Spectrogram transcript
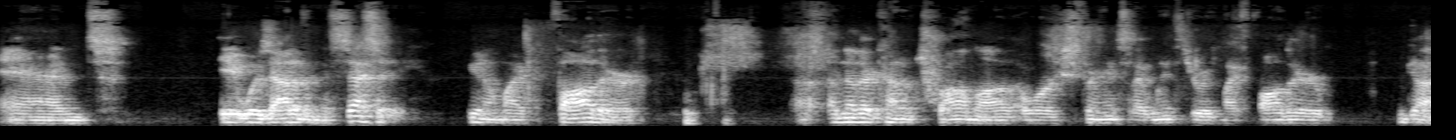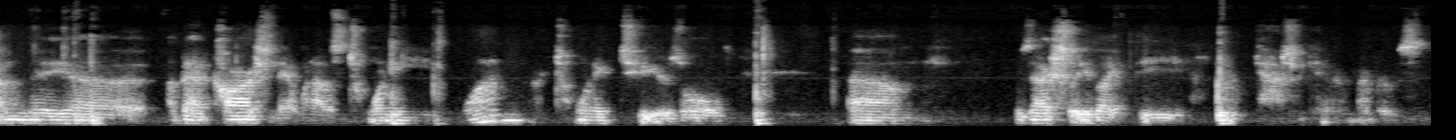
and it was out of a necessity. You know, my father. Uh, another kind of trauma or experience that I went through is my father got in a, uh, a bad car accident when I was 21 or 22 years old. Um, it was actually like the gosh, I can't remember. It was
